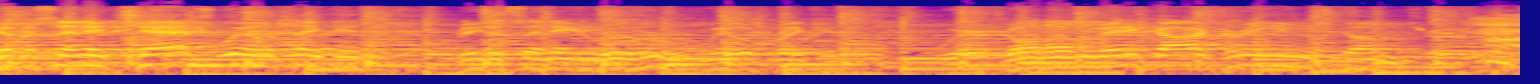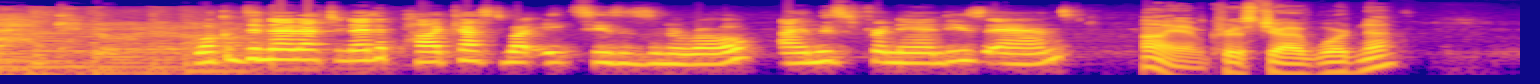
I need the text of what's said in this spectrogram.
Give us any chance, we'll take it. Read us any rule, we'll break it. We're gonna make our dreams come true. Welcome to Night After Night, a podcast about eight seasons in a row. I'm Lisa Fernandez, and I am Chris Jive Wardna.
